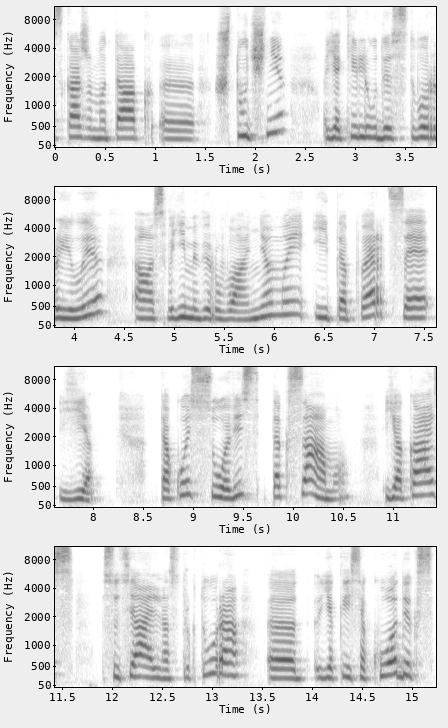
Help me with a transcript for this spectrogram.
скажімо так, штучні, які люди створили своїми віруваннями, і тепер це є. Так ось совість так само, якась соціальна структура, е, якийсь кодекс,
